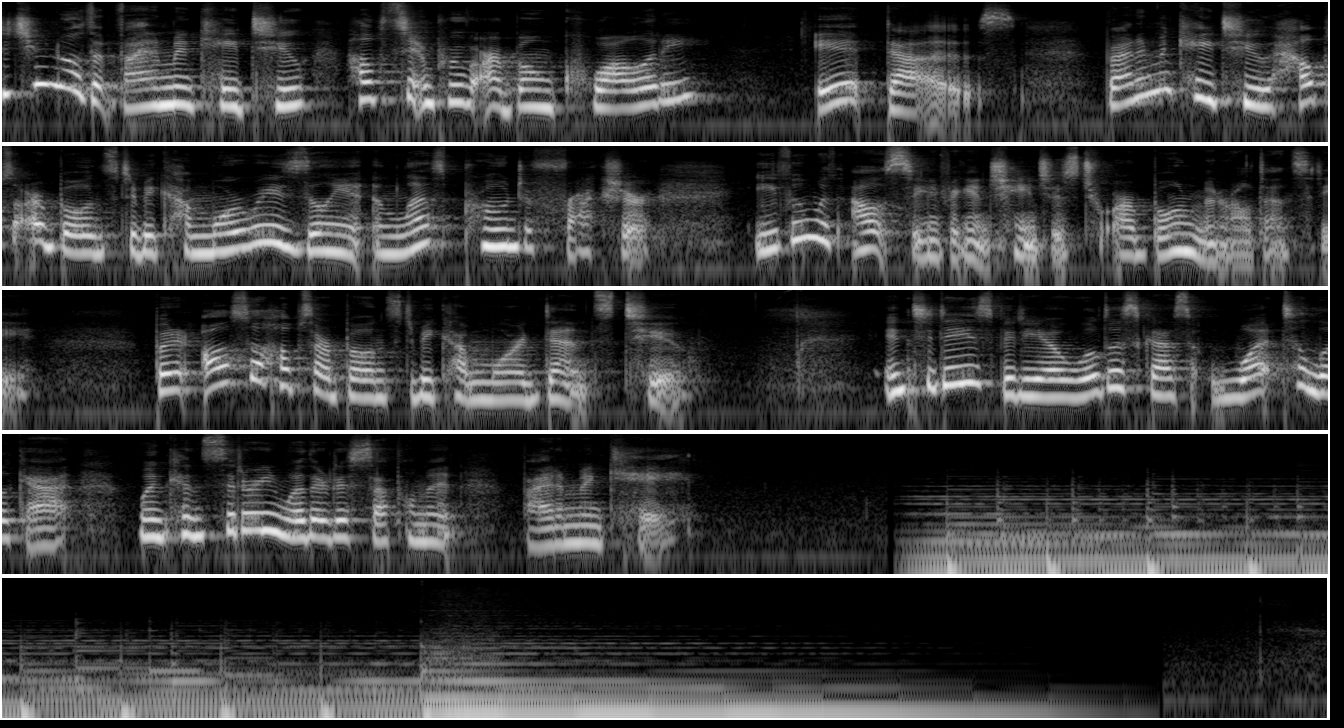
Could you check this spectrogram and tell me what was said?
Did you know that vitamin K2 helps to improve our bone quality? It does. Vitamin K2 helps our bones to become more resilient and less prone to fracture, even without significant changes to our bone mineral density. But it also helps our bones to become more dense too. In today's video, we'll discuss what to look at when considering whether to supplement vitamin K.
